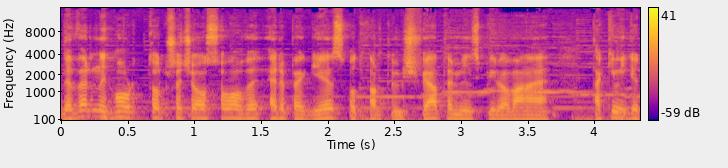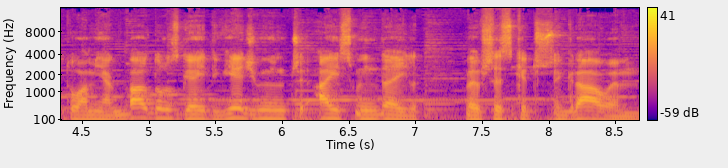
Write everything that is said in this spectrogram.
The Horn to trzecioosobowy RPG z otwartym światem inspirowane takimi tytułami jak Baldur's Gate, Wiedźmin czy Icewind Dale. We wszystkie trzy grałem.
